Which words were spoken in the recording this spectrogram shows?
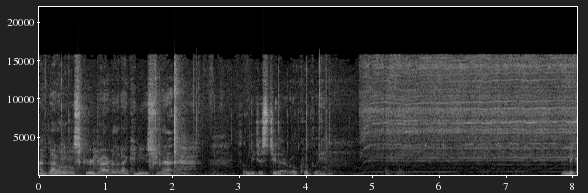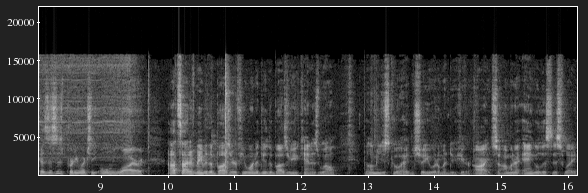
I've got a little screwdriver that I can use for that. So let me just do that real quickly. Because this is pretty much the only wire outside of maybe the buzzer. If you want to do the buzzer, you can as well. But let me just go ahead and show you what I'm going to do here. All right, so I'm going to angle this this way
